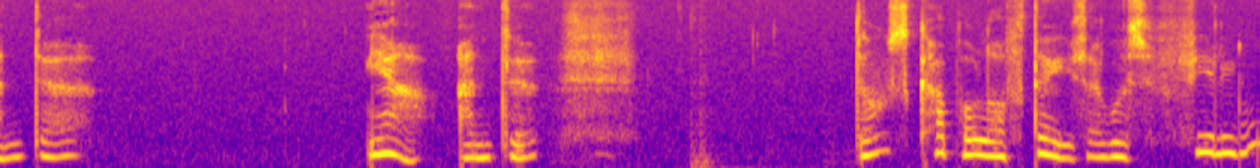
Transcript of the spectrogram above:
And uh, yeah, and uh, those couple of days I was feeling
